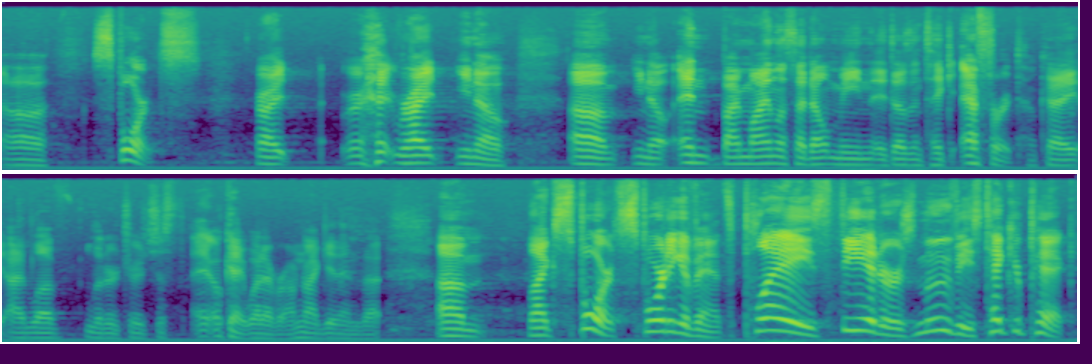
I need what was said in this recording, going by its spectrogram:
uh, sports, right? right? You know, um, you know, and by mindless, I don't mean it doesn't take effort. Okay, I love literature. It's just okay, whatever. I'm not getting into that. Um, like sports, sporting events, plays, theaters, movies. Take your pick.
